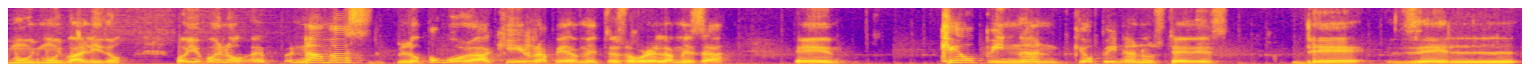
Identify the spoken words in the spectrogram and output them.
muy, muy válido. Oye, bueno, eh, nada más lo pongo aquí rápidamente sobre la mesa. ¿Qué opinan, qué opinan ustedes de, del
